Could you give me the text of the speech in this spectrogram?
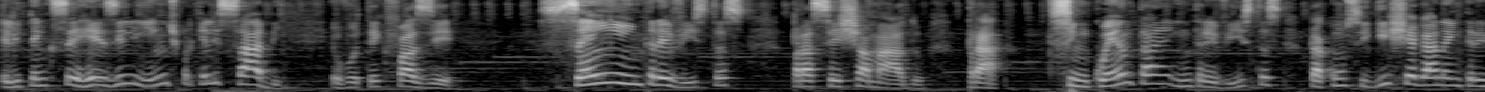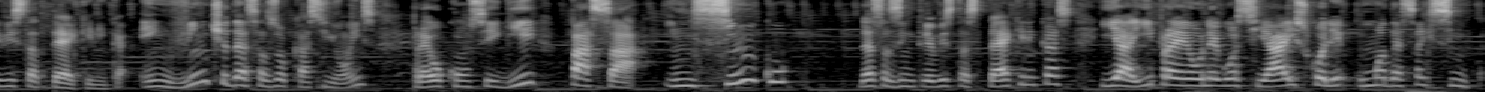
Ele tem que ser resiliente porque ele sabe. Eu vou ter que fazer 100 entrevistas para ser chamado para 50 entrevistas para conseguir chegar na entrevista técnica em 20 dessas ocasiões, para eu conseguir passar em 5 dessas entrevistas técnicas e aí para eu negociar e escolher uma dessas 5.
